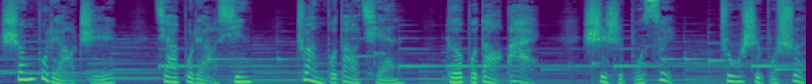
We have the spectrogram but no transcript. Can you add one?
升不了职，加不了薪，赚不到钱，得不到爱，事事不遂，诸事不顺，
